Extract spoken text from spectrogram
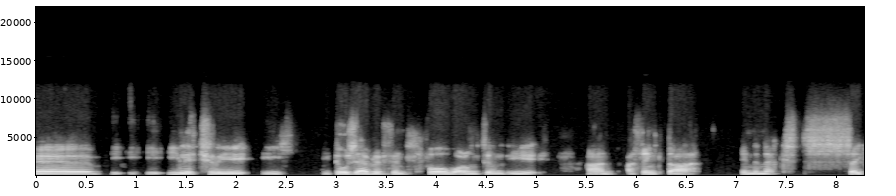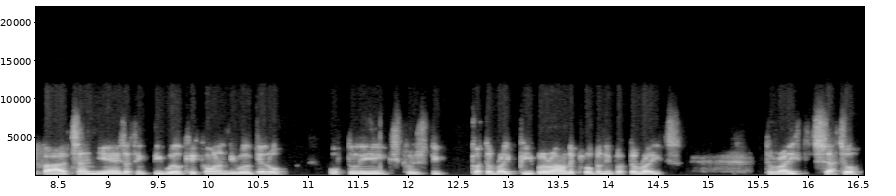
Um, he, he, he literally he, he does everything for Warrington. He, and I think that in the next say five ten years, I think they will kick on and they will get up up the leagues because they've got the right people around the club and they've got the right the right setup.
